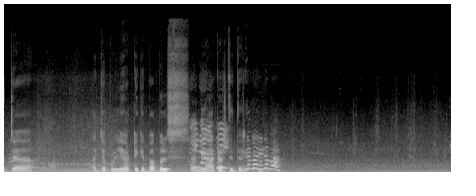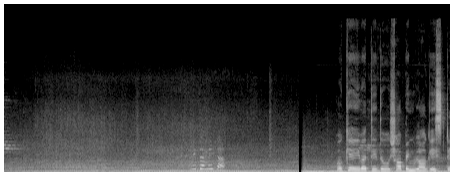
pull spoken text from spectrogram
ಅಜ್ಜ ಅಜ್ಜ ಪುಳ್ಳಿ ಒಟ್ಟಿಗೆ ಬಬಲ್ಸ್ ಅಲ್ಲಿ ಆಟ ಆಡ್ತಿದ್ದಾರೆ. ಓಕೆ ಇವತ್ತಿದು ಶಾಪಿಂಗ್ ವ್ಲಾಗ್ ಇಷ್ಟೇ.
